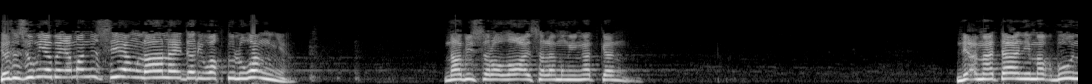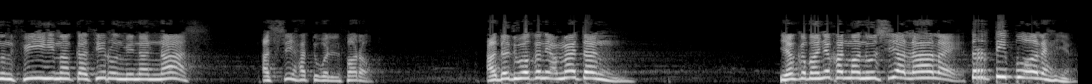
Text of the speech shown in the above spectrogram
Dan sesungguhnya banyak manusia yang lalai dari waktu luangnya. Nabi Shallallahu Alaihi Wasallam mengingatkan, Ni'matani makbunun fihi makathirun minan nas, as-sihatu wal farah. Ada dua kenikmatan yang kebanyakan manusia lalai, tertipu olehnya.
